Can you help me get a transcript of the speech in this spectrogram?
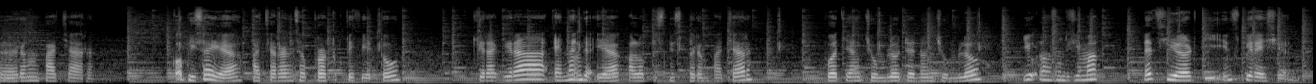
bareng pacar Kok bisa ya pacaran seproduktif itu? Kira-kira enak nggak ya kalau bisnis bareng pacar? Buat yang jomblo dan non jomblo, yuk langsung disimak Let's hear the inspiration.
